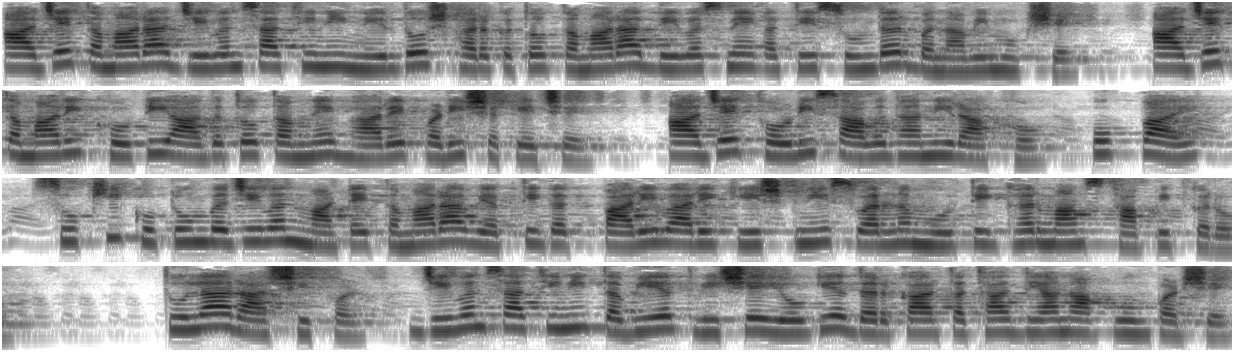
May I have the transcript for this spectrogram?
આજે તમારા જીવનસાથીની નિર્દોષ હરકતો તમારા દિવસને અતિ સુંદર બનાવી મૂકશે. આજે તમારી ખોટી આદતો તમને ભારે પડી શકે છે. આજે થોડી સાવધાની રાખો. ઉપાય, સુખી કુટુંબ જીવન માટે તમારા વ્યક્તિગત પારિવારિક ઈષ્ટની સ્વર્ણ મૂર્તિ ઘરમાં સ્થાપિત કરો. તુલા રાશિફળ. જીવનસાથીની તબિયત વિશે યોગ્ય દરકાર તથા ધ્યાન આપવું પડશે.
